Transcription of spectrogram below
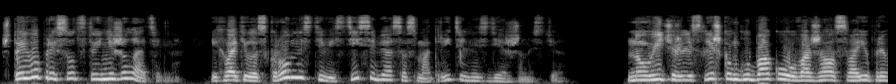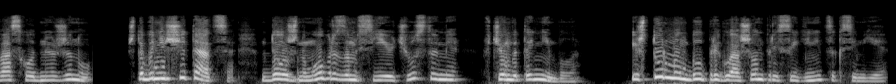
что его присутствие нежелательно, и хватило скромности вести себя со смотрительной сдержанностью. Но Уичерли слишком глубоко уважал свою превосходную жену, чтобы не считаться должным образом с ее чувствами в чем бы то ни было. И штурман был приглашен присоединиться к семье.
